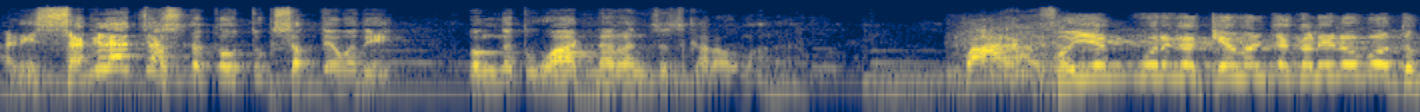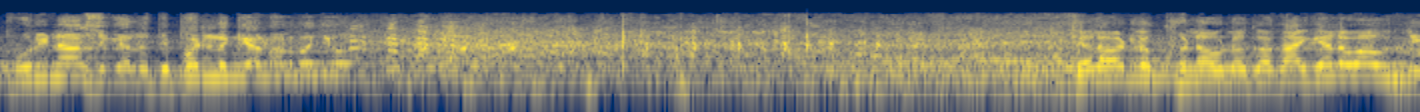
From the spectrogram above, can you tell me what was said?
आणि सगळ्यात जास्त कौतुक सप्त्यामध्ये पंगत वाढणारांच करावं महाराज. बारा हो, एक पोरग कॅनलच्या कडे उभं होतं. पुरीनं असं केलं. ते पडलं कॅनलमध्ये. त्याला वाटलं खुनावलं का? काय गेलं वाहून ते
